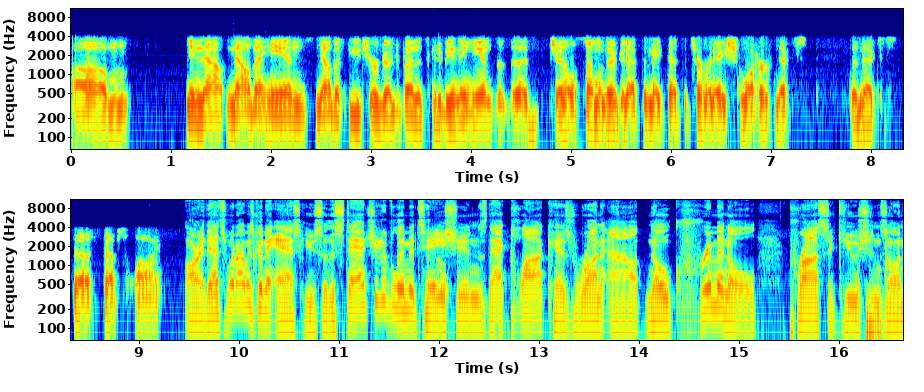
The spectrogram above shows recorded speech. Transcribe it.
um, you know, now, now the hands, now the future of Judge Bennett's going to be in the hands of the General Assembly. They're going to have to make that determination what her next, the next uh, steps lie. All right, that's what I was going to ask you. So the statute of limitations, that clock has run out. No criminal prosecutions on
